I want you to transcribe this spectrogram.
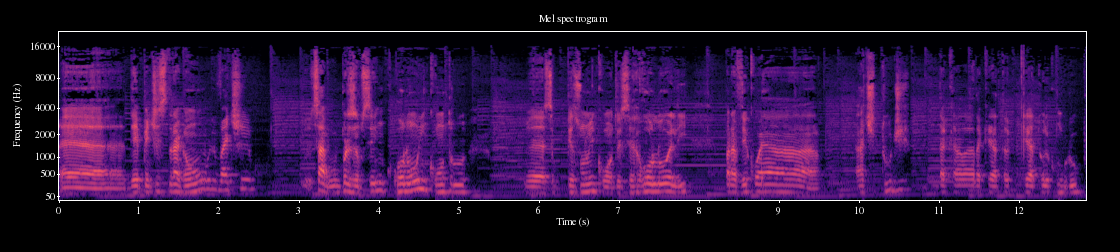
é, de repente esse dragão ele vai te, sabe? Por exemplo, você rolou um encontro, é, você pensou no encontro, você rolou ali para ver qual é a, atitude daquela da criatura, criatura com o grupo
